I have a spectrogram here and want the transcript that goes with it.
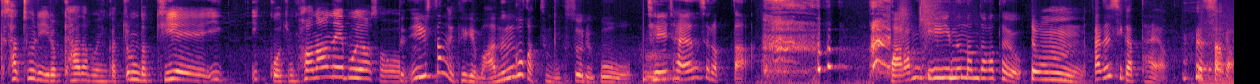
사투리 이렇게 하다 보니까 좀 더 귀에 익, 있고 좀 편안해 보여서 일상에 되게 많은 것 같은 목소리고 제일 자연스럽다. 바람기 있는 남자 같아요. 좀 아저씨 같아요. 싫어. 싫어.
